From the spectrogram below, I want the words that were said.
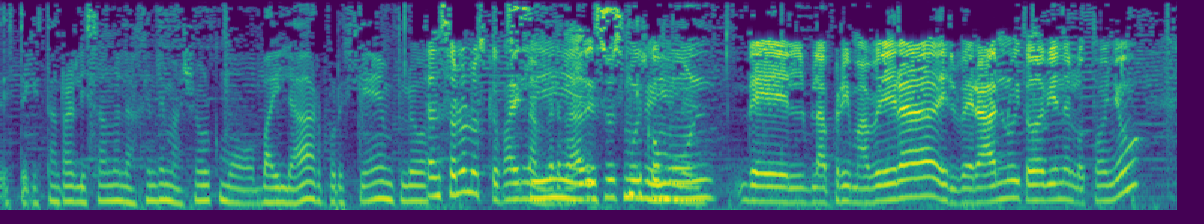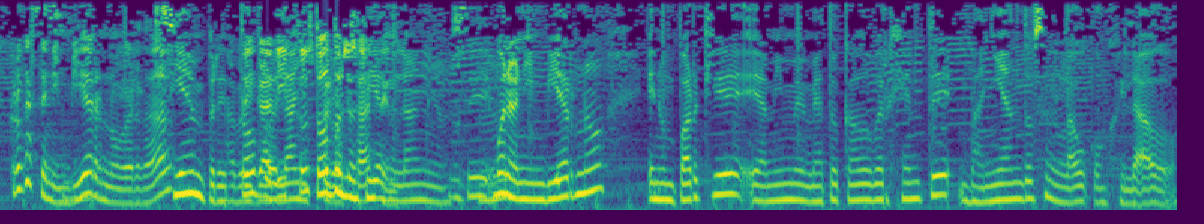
este, que están realizando la gente mayor, como bailar, por ejemplo. Tan solo los que bailan, ¿verdad? Eso es, muy común de la primavera, el verano y todavía en el otoño. Creo que es en invierno, ¿verdad? Siempre, todo el año, todos los días del año. Bueno, en invierno, en un parque, eh, a mí me ha tocado ver gente bañándose en el lago congelado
